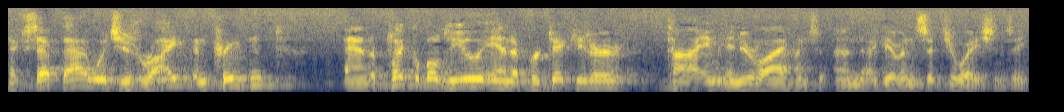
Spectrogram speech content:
except that which is right and prudent and applicable to you in a particular time in your life and, and a given situation. See?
